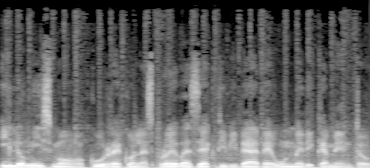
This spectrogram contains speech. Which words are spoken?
y lo mismo ocurre con las pruebas de actividad de un medicamento,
